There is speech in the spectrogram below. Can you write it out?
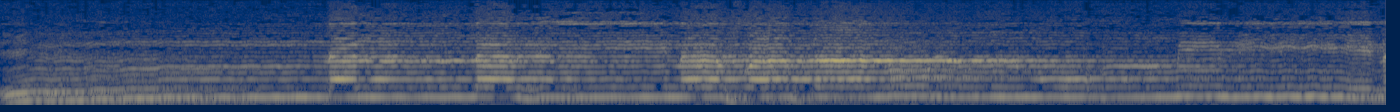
إن الذين فتنوا المؤمنين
